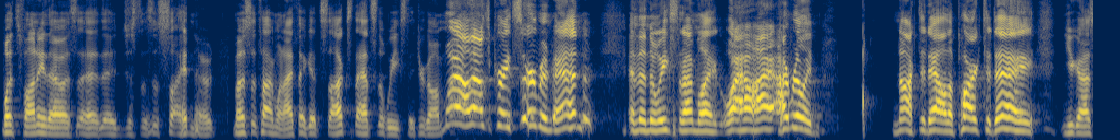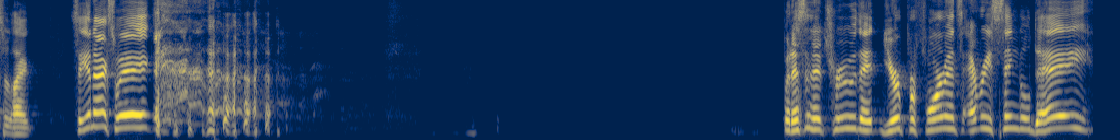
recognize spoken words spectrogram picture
What's funny though is uh, just as a side note, most of the time when I think it sucks, that's the weeks that you're going, "Wow, that was a great sermon, man." And then the weeks that I'm like, "Wow, I, I really knocked it out of the park today," you guys are like, "See you next week." but isn't it true that your performance every single day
